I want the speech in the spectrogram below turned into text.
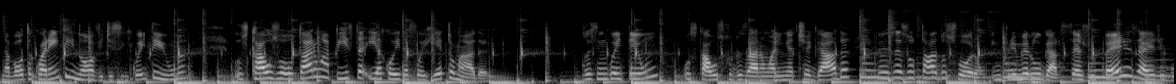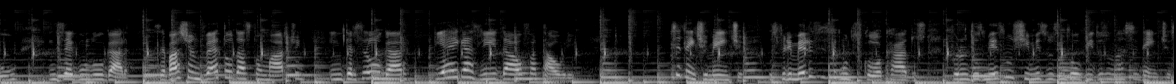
Na volta 49 de 51, os carros voltaram à pista e a corrida foi retomada. Nos 51, os carros cruzaram a linha de chegada e os resultados foram: em primeiro lugar, Sérgio Pérez da Red Bull, em segundo lugar, Sebastian Vettel da Aston Martin e em terceiro lugar, Pierre Gasly da AlphaTauri. Coincidentemente, os primeiros e segundos colocados foram dos mesmos times dos envolvidos nos acidentes.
